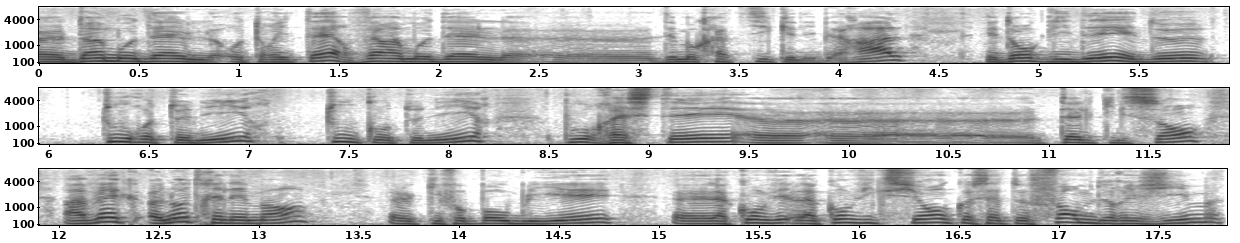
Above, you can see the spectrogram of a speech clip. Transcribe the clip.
euh, d'un modèle autoritaire vers un modèle démocratique et libéral. Et donc l'idée est de tout retenir, tout contenir pour rester euh, euh, tels qu'ils sont, avec un autre élément euh, qu'il ne faut pas oublier, la, conviction que cette forme de régime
